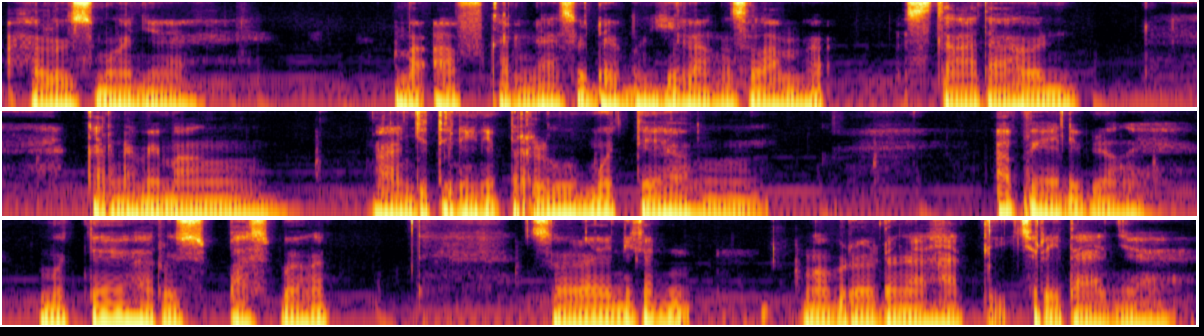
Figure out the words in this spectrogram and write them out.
Halo semuanya, maaf karena sudah menghilang selama setengah tahun. Karena memang lanjutin ini perlu mood yang Apa ya dibilangnya? Moodnya harus pas banget. Soalnya ini kan ngobrol dengan hati ceritanya.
